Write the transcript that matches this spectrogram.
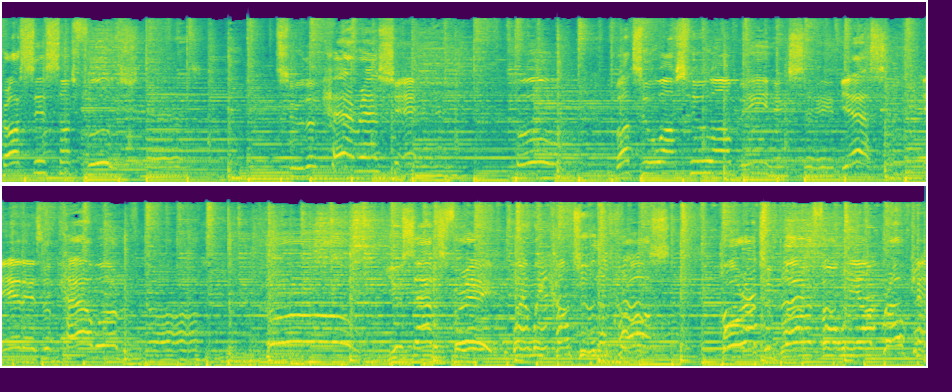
cross is such foolishness To the perishing. Oh but to us who are being saved, yes, it is the power of God. Oh, you set us free when we come to the cross. Pour out your blood, for we are broken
